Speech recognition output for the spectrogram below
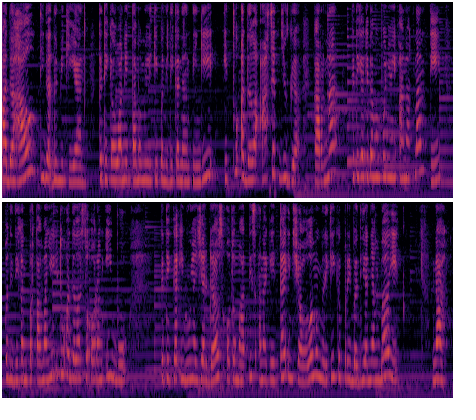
Padahal tidak demikian. Ketika wanita memiliki pendidikan yang tinggi, itu adalah aset juga. Karena ketika kita mempunyai anak nanti, pendidikan pertamanya itu adalah seorang ibu. Ketika ibunya cerdas, otomatis anak kita insya Allah memiliki kepribadian yang baik. Nah,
